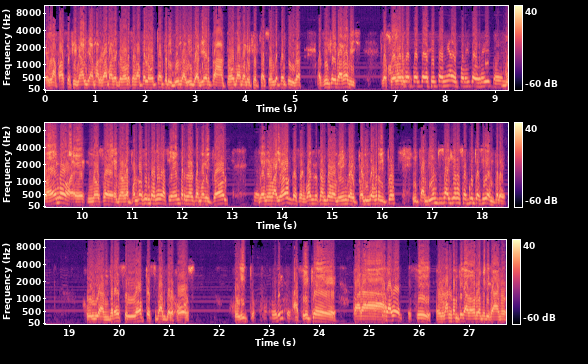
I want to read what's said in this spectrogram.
en la fase final de amalgama de colores en la pelota, tribuna libre abierta a toda manifestación deportiva. Así que Ivanovic, los juegos... reporte de sintonía de Polito Brito. Bueno, eh, no sé, nos reporta sintonía siempre nuestro monitor de Nueva York, que se encuentra en Santo Domingo, Hipólito Brito, y también tú sabes quién nos escucha siempre, Julio Andrés López Van der Horst, Julito. Julito. Así que para sí, el gran compilador dominicano,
